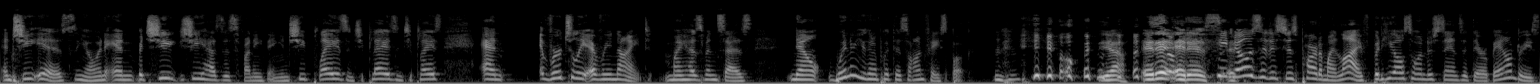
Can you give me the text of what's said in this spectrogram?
and she is, you know, and, and, but she, she has this funny thing and she plays and she plays and she plays and virtually every night my husband says, now, when are you going to put this on Facebook? You know? Yeah, it is- it is. He It- knows that it's just part of my life, but he also understands that there are boundaries.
